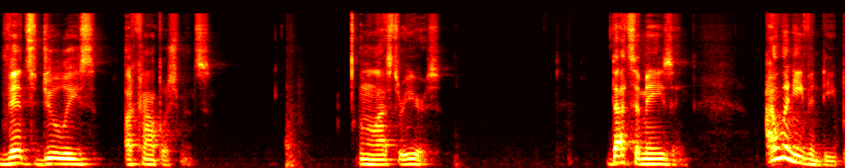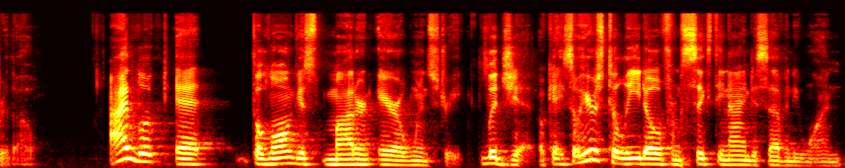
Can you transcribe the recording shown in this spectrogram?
Vince Dooley's accomplishments in the last three years. That's amazing. I went even deeper, though. I looked at the longest modern era win streak. Legit. Okay. So here's Toledo from 69 to 71,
